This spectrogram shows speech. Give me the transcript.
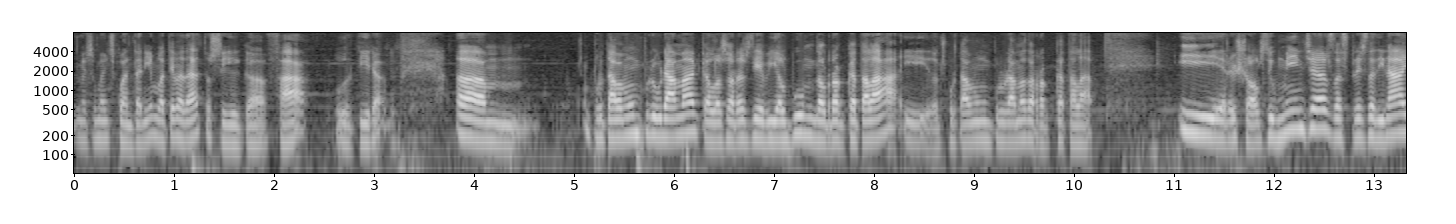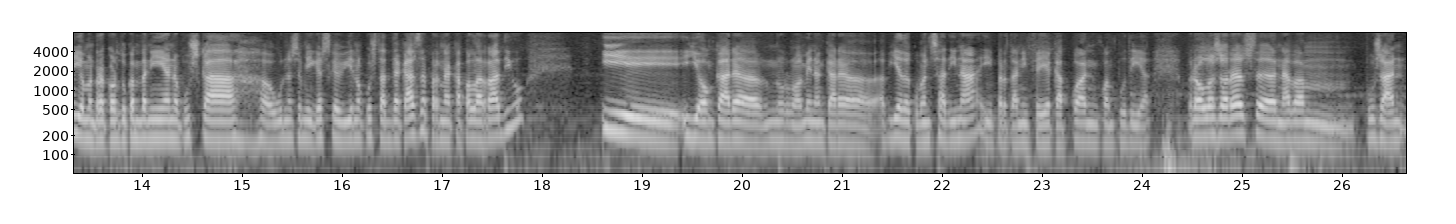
més o menys quan teníem la teva edat, o sigui que fa la tira, um, portàvem un programa que aleshores hi havia el boom del rock català i doncs portàvem un programa de rock català i era això, els diumenges, després de dinar, jo me'n recordo que em venien a buscar unes amigues que vivien al costat de casa per anar cap a la ràdio, i, i jo encara, normalment encara havia de començar a dinar i per tant hi feia cap quan, quan podia. Però aleshores eh, anàvem posant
